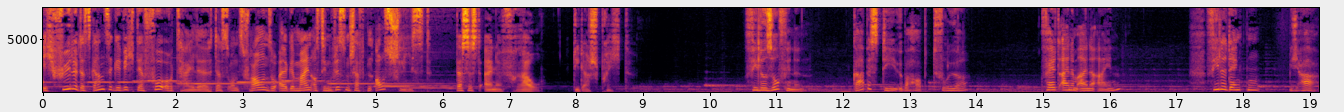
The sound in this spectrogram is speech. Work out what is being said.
ich fühle das ganze Gewicht der Vorurteile, das uns Frauen so allgemein aus den Wissenschaften ausschließt. Das ist eine Frau, die da spricht. Philosophinnen. Gab es die überhaupt früher? Fällt einem eine ein? Viele denken, ja,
